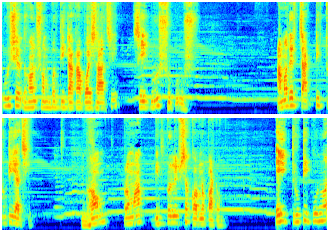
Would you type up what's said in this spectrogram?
পুরুষের ধন সম্পত্তি, টাকা, পয়সা আছে, সেই পুরুষ সুপুরুষ। আমাদের চারটি ত্রুটি আছে। ভ্রম, প্রমাদ বিপ্রলিপ্সা কর্ণপাঠক। এই ত্রুটিপূর্ণ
